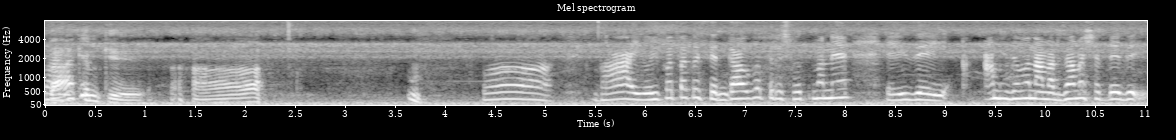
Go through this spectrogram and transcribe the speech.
ডাকেন কে ভাই ওই কথা কইছেন গাঁও গতরে সুদ মানে এই যে আমি যেমন আমার জামার সাথে যে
